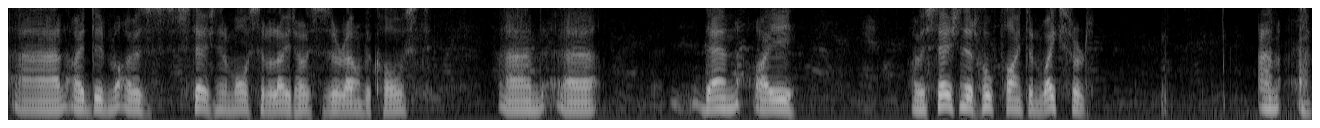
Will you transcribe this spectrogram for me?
and I did. I was stationed in most of the lighthouses around the coast, and uh, then I I was stationed at Hook Point in Wexford, and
